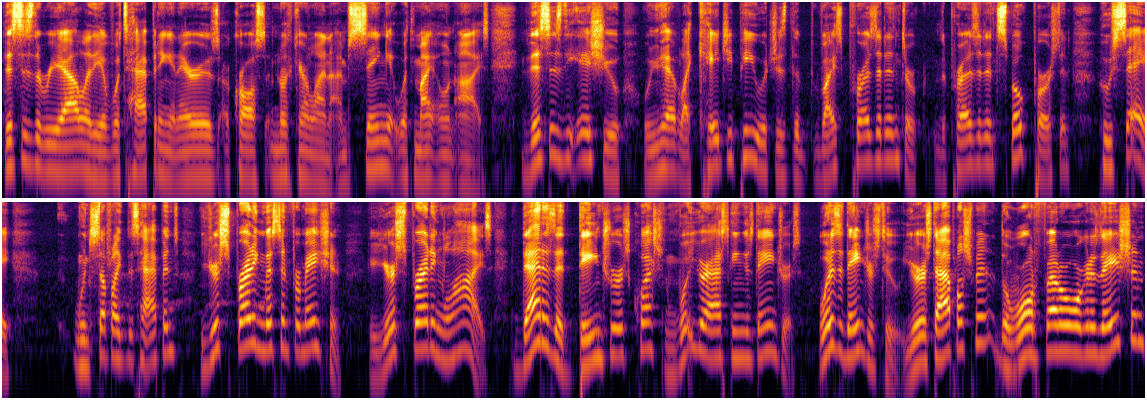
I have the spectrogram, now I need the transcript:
this is the reality of what's happening in areas across North Carolina. I'm seeing it with my own eyes. This is the issue when you have like KJP, which is the vice president or the president's spokesperson, who say when stuff like this happens, you're spreading misinformation. You're spreading lies. That is a dangerous question. What you're asking is dangerous. What is it dangerous to? Your establishment, the World Federal Organization,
